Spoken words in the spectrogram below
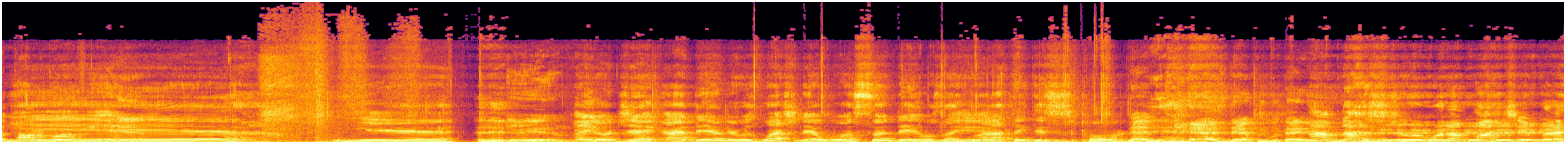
The powder puff, yeah. Yeah. Yeah. Yeah. Hey, yo, Jack, I damn near was watching that one Sunday and was like, Yeah. well, I think this is porn. That's, that's definitely what that is. I'm not sure what I'm watching, but I,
